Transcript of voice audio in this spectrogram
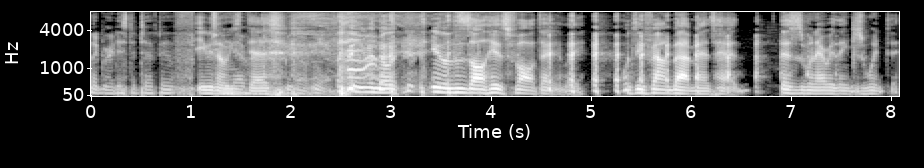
The greatest detective, Even though he's dead. Yeah. even though even though this is all his fault technically. Once he found Batman's head, this is when everything just went to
